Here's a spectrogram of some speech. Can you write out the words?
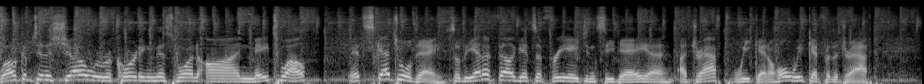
Welcome to the show. We're recording this one on May 12th. It's schedule day. So the NFL gets a free agency day, a, a, draft weekend, a whole weekend for the draft.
